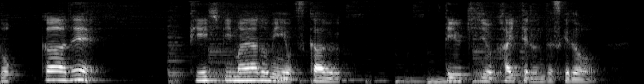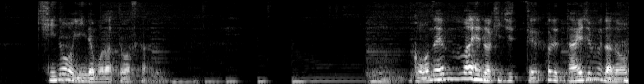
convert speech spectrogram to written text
Docker で PHPMyAdmin を使うっていう記事を書いてるんですけど、昨日いいねもらってますからね。5年前の記事ってこれ大丈夫なの？っ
